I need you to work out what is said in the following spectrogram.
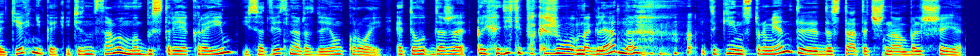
профессиональной техникой, и тем самым мы быстрее кроим и, соответственно, раздаем крой. Это вот даже приходите, покажу вам наглядно. Такие инструменты достаточно большие.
